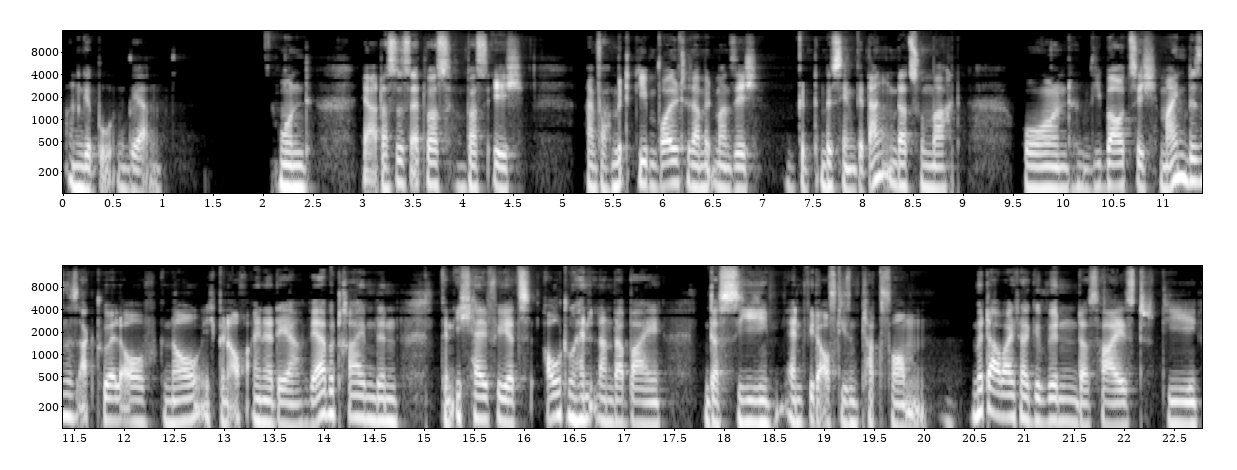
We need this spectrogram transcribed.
angeboten werden. Und ja, das ist etwas, was ich einfach mitgeben wollte, damit man sich ein bisschen Gedanken dazu macht. Und wie baut sich mein Business aktuell auf? Genau, ich bin auch einer der Werbetreibenden, denn ich helfe jetzt Autohändlern dabei, dass sie entweder auf diesen Plattformen Mitarbeiter gewinnen, das heißt, die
